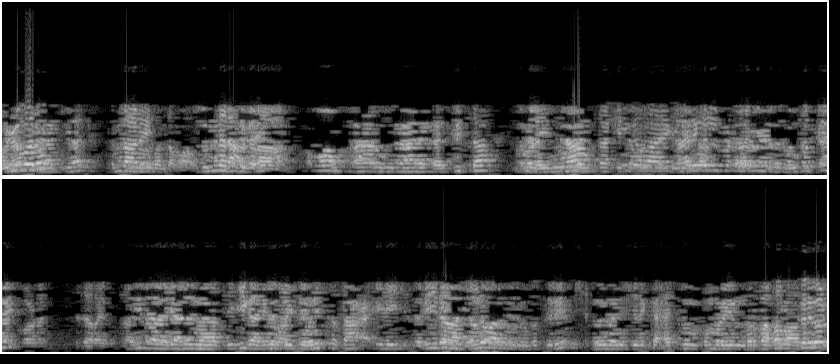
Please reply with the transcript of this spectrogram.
മുഴുവനും എന്താണ് സുന്നത്തുകളാണ്. കൽപ്പിച്ച നമ്മുടെ ഇസ്ലാം കാര്യങ്ങളിൽപ്പെട്ട രൂപത്തിൽ രൂപത്തിൽ ഒരു മനുഷ്യർക്ക് ഹജ്ജും നിർബന്ധമാക്കലുകൾ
